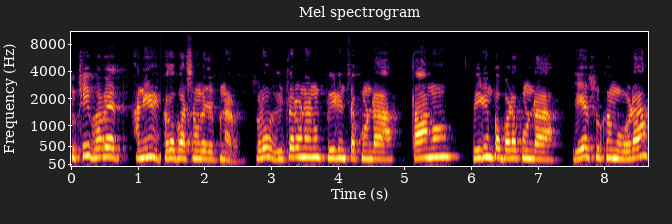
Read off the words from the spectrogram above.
సుఖీ భవేత్ అని యోగ భాషలో చెప్పినారు. చూడు ఇతరులను పీడించకుండా తాను పీడింపబడకుండా ఏ సుఖము కూడా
